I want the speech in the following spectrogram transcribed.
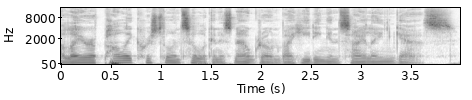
A layer of polycrystalline silicon is now grown by heating in silane gas.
